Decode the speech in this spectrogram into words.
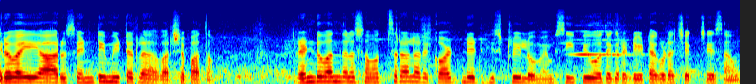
ఇరవై ఆరు సెంటీమీటర్ల వర్షపాతం. రెండు వందల సంవత్సరాల రికార్డెడ్ హిస్టరీలో మేము సిపిఓ దగ్గర డేటా కూడా చెక్ చేసాము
